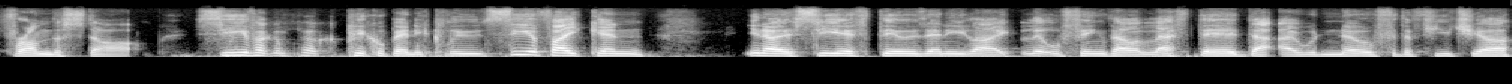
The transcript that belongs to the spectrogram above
from the start. See if I can pick, pick up any clues, see if I can, you know, see if there was any like little things that were left there that I would know for the future.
